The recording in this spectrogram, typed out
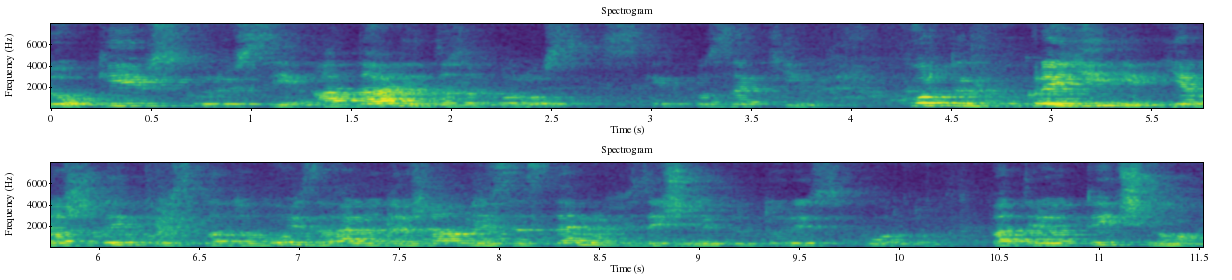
до Київської Русі, а далі до запорозьких козаків. Хортинг в Україні є важливою складовою загальнодержавної системи фізичної культури і спорту, патріотичного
